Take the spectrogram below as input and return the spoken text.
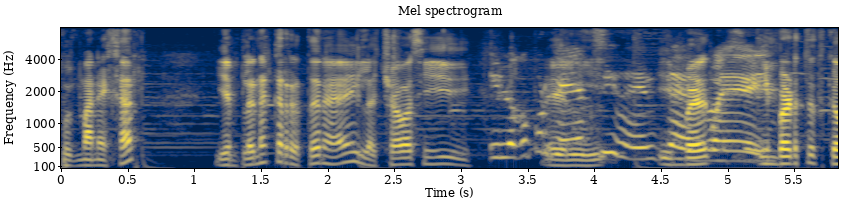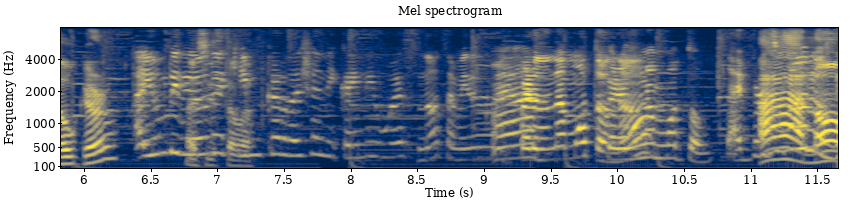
pues manejar y en plena carretera, ¿eh? Y la chava así Y luego porque hay El accidentes, inver- güey. inverted cowgirl. Hay un video Así de estaba. Kim Kardashian y Kanye West, ¿no? También, Ah, pero en una moto, Pero es ¿no? una moto. Ay, pero Ah, es uno de no, los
